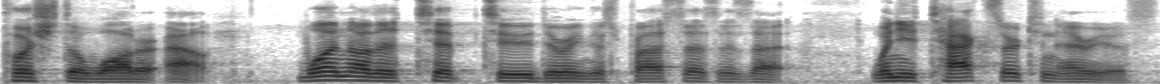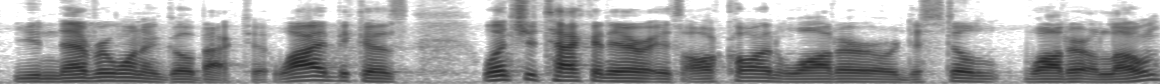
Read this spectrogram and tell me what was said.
push the water out. One other tip too during this process is that when you tack certain areas, you never want to go back to it. Why? Because once you tack an area, it's and water or distilled water alone,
